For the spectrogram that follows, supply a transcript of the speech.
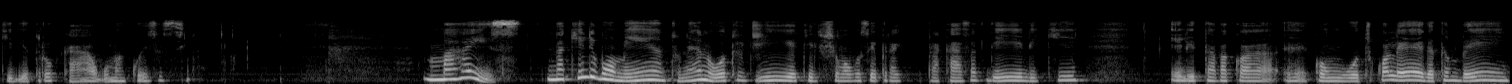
queria trocar, alguma coisa assim. Mas naquele momento, né, no outro dia que ele chamou você para casa dele, que ele estava com, é, com outro colega também,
